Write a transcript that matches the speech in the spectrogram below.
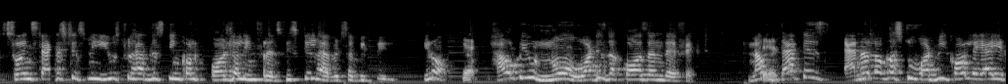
So in statistics, we used to have this thing called causal inference. We still have it's a big deal. You know, yeah. how do you know what is the cause and the effect? Now Correct. that is analogous to what we call AI,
